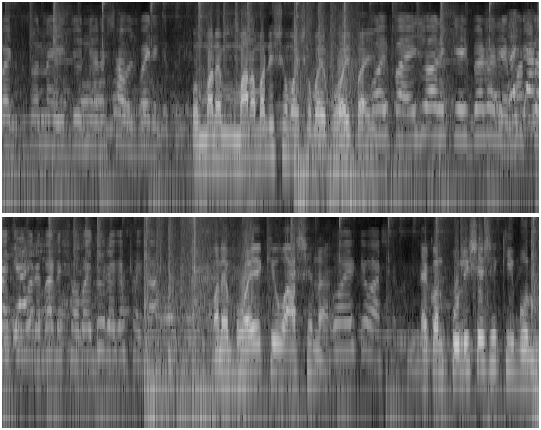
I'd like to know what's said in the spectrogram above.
বাড়িতে না এই জন্য এরা সাহস বাইরে গেছে। ও মানে মারামারির সময় সবাই ভয় পায়? ভয় পায় এই যে আরে কে বেড়ারে মাত্র আছে পরে বেড়ে সবাই দূরে গেছে মানে ভয়ে কেউ আসে না? ভয়ে কেউ আসে না। এখন পুলিশ এসে কি বলল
